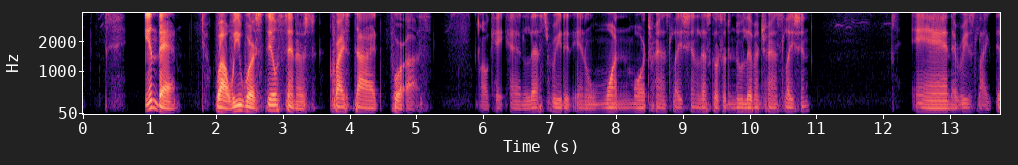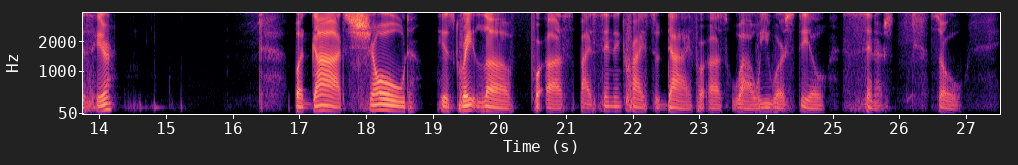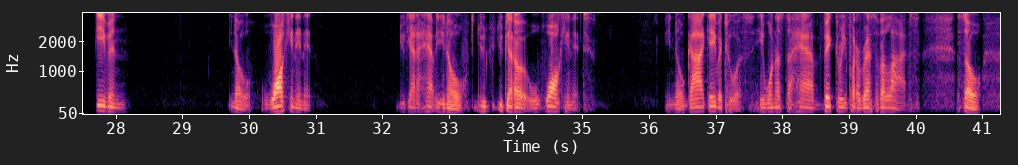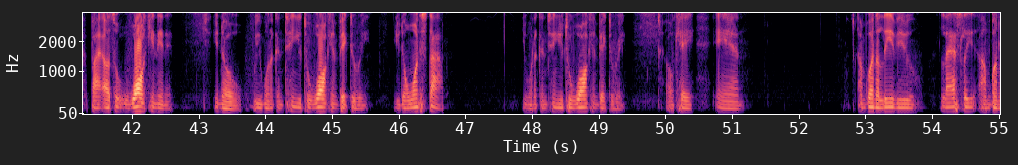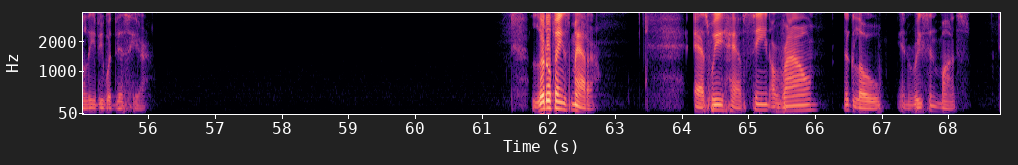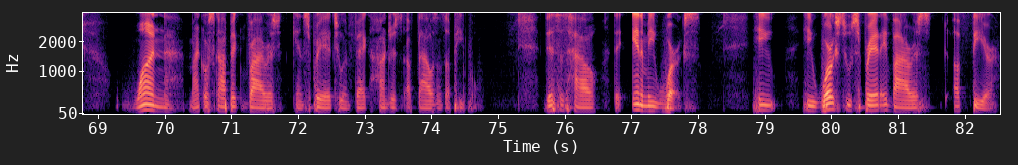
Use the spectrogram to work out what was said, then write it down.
in that while we were still sinners, Christ died for us. Okay, and let's read it in one more translation. Let's go to the New Living Translation. And it reads like this here. But God showed his great love for us by sending Christ to die for us while we were still sinners. So, even, you know, walking in it, you got to have, you know, you, you got to walk in it. You know, God gave it to us. He wants us to have victory for the rest of our lives. So, by us walking in it, you know, we want to continue to walk in victory. You don't want to stop. You want to continue to walk in victory. Okay? And I'm going to leave you, lastly, I'm going to leave you with this here. Little things matter. As we have seen around the globe in recent months, one microscopic virus can spread to infect hundreds of thousands of people. This is how the enemy works. He, he works to spread a virus of fear,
